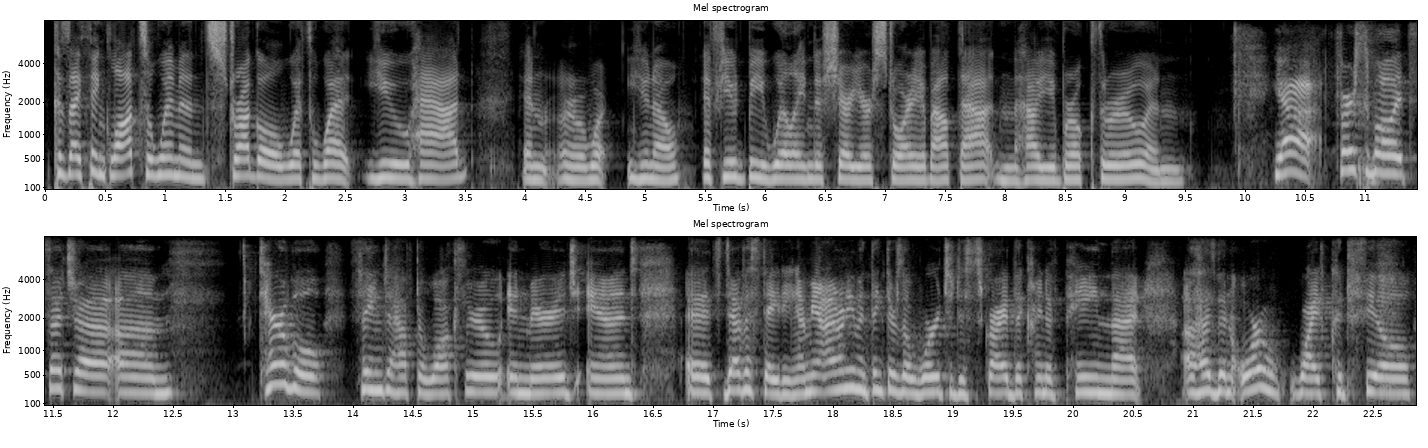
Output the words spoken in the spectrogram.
because I think lots of women struggle with what you had and or what you know if you'd be willing to share your story about that and how you broke through and Yeah. First of all, it's such a um, terrible thing to have to walk through in marriage, and it's devastating. I mean, I don't even think there's a word to describe the kind of pain that a husband or wife could feel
